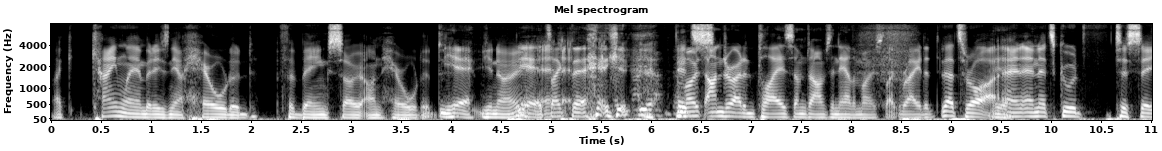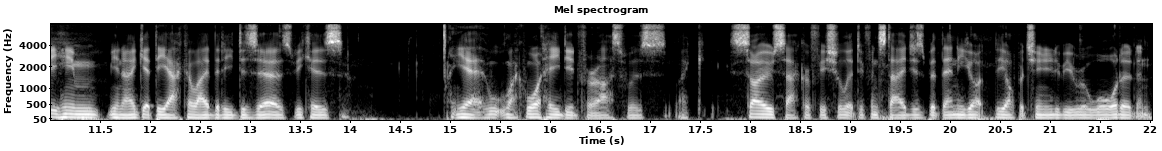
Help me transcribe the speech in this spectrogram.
like Kane Lambert is now heralded for being so unheralded. Yeah. you know. Yeah, it's like the, the most underrated players sometimes are now the most like rated. That's right, Yeah. and and it's good to see him, you know, get the accolade that he deserves because, yeah, like what he did for us was like so sacrificial at different stages, but then he got the opportunity to be rewarded, and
